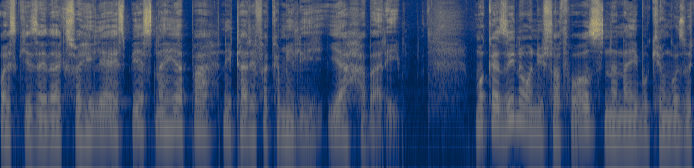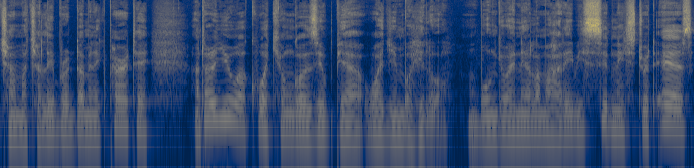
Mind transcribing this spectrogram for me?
Wasikiliza idhaa ya Kiswahili ya SBS na hii hapa ni taarifa kamili ya habari. Mwakazina wa New South Wales na naibu kiongozi wa chama cha Liberal Dominic Perrottet anatarajiwa kuwa kiongozi mpya wa jimbo hilo. Mbunge wa eneo la magharibi Sydney Stuart Ayres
